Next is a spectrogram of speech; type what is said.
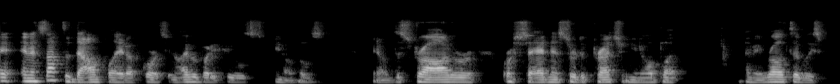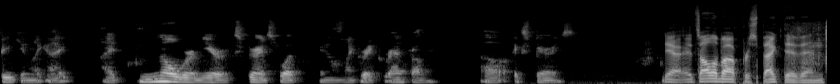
And, and it's not to downplay it, of course, you know, everybody feels, you know, those, you know, distraught or, or sadness or depression, you know, but I mean, relatively speaking, like I, I nowhere near experienced what you know my great grandfather uh, experienced. Yeah, it's all about perspective, and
